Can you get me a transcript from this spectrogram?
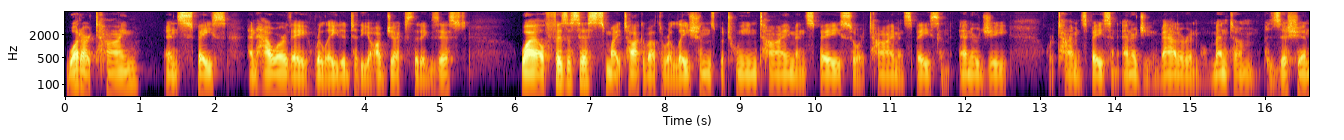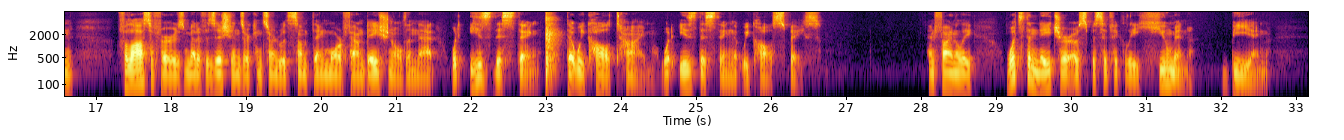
What are time and space, and how are they related to the objects that exist? While physicists might talk about the relations between time and space, or time and space and energy, or time and space and energy and matter and momentum, position, Philosophers, metaphysicians, are concerned with something more foundational than that. What is this thing that we call time? What is this thing that we call space? And finally, what's the nature of specifically human being?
